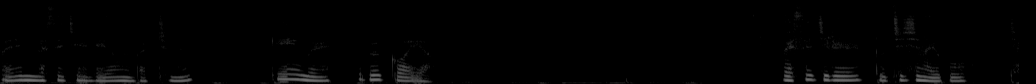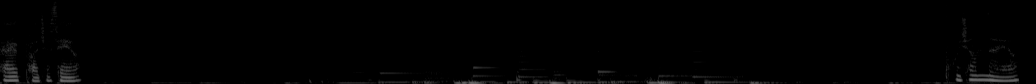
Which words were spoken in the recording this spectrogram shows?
알림 메시지의 내용을 맞추는 게임을 해볼 거예요. 메시지를 놓치지 말고 잘 봐주세요. 보셨나요?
